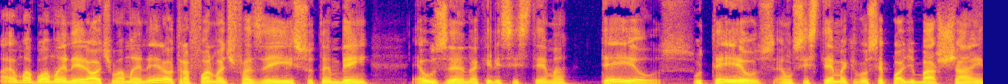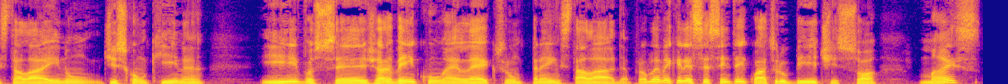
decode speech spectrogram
É uma boa maneira, ótima maneira. Outra forma de fazer isso também é usando aquele sistema Tails. O Tails é um sistema que você pode baixar, instalar aí num Key, né? E você já vem com a Electron pré-instalada. O problema é que ele é 64 bits só, mas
